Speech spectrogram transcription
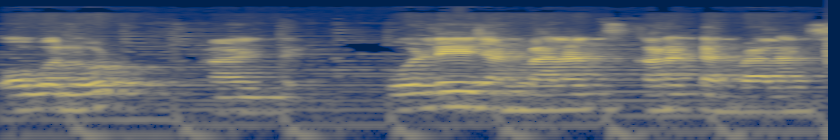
overload, and voltage unbalance, current unbalance.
